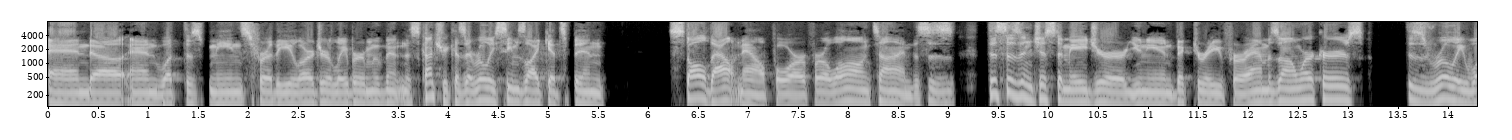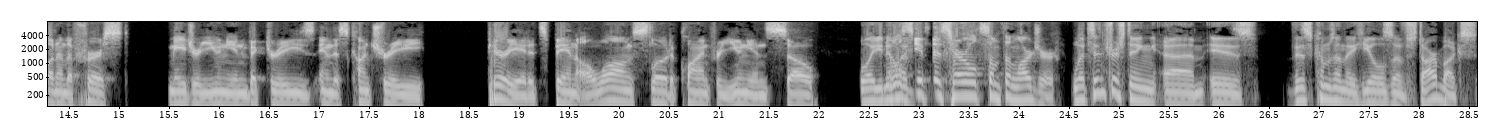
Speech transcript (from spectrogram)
and uh, and what this means for the larger labor movement in this country, because it really seems like it's been stalled out now for for a long time. This is this isn't just a major union victory for Amazon workers. This is really one of the first major union victories in this country. Period. It's been a long, slow decline for unions. So, Well, you know, we'll see if this heralds something larger. What's interesting um, is this comes on the heels of Starbucks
